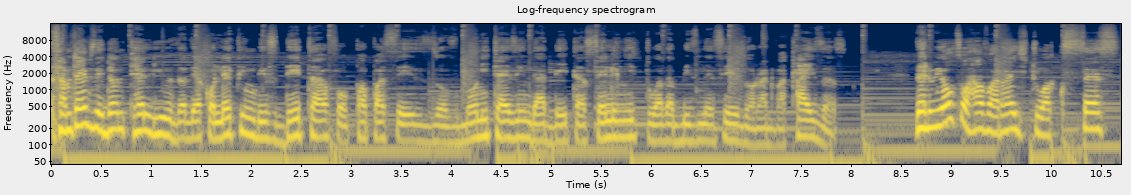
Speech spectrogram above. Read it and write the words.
sometimes they don't tell you that they're collecting this data for purposes of monetizing that data, selling it to other businesses or advertisers. Then we also have a right to access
